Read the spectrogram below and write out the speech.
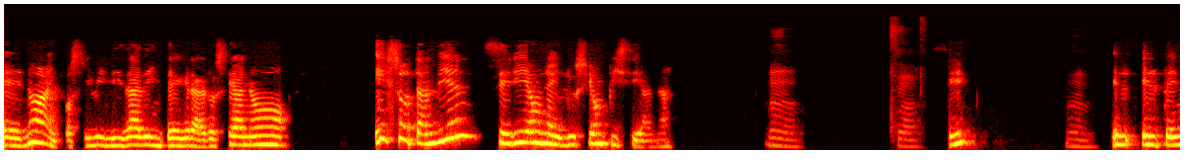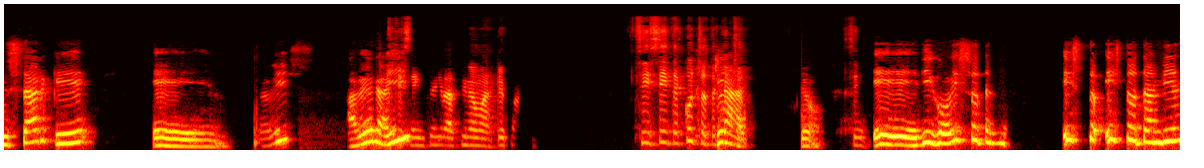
eh, no hay posibilidad de integrar, o sea, no, eso también sería una ilusión pisciana. Mm. Sí. ¿Sí? Mm. El, pensar que, eh, ¿sabes? A ver, ahí. Sí, se integra nomás. Sí, sí, te escucho, te claro. escucho. Eh, digo, eso esto, esto también,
